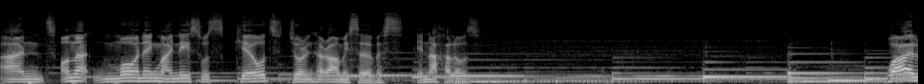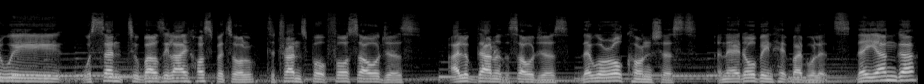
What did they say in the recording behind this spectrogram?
And on that morning, my niece was killed during her army service in Nachal Oz. While we were sent to Barzilai Hospital to transport four soldiers, I looked down at the soldiers. They were all conscious and they had all been hit by bullets. They're younger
